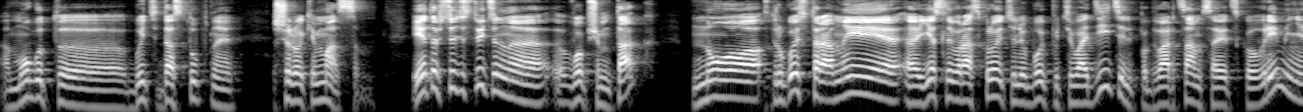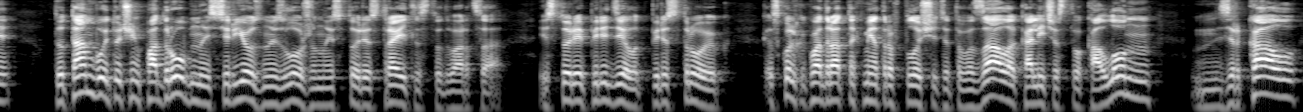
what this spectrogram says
могут э, быть доступны широким массам. И это все действительно, э, в общем, так. Но, с другой стороны, э, если вы раскроете любой путеводитель по дворцам советского времени, то там будет очень подробная, серьезно изложена история строительства дворца, история переделок, перестроек, сколько квадратных метров площадь этого зала, количество колонн, зеркал,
